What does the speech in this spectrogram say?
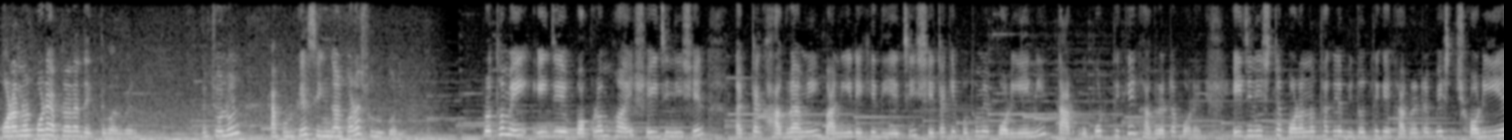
পরানোর পরে আপনারা দেখতে পারবেন। তো চলুন ঠাকুরকে সিঙ্গার করা শুরু করি। প্রথমেই এই যে বক্রম হয়, সেই জিনিসের একটা ঘাগরা আমি বানিয়ে রেখে দিয়েছি, সেটাকে প্রথমে পরিয়ে নিই তার উপর থেকে ঘাগরাটা পরাই। এই জিনিসটা পরানো থাকলে ভিতর থেকে ঘাগরাটা বেশ ছড়িয়ে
